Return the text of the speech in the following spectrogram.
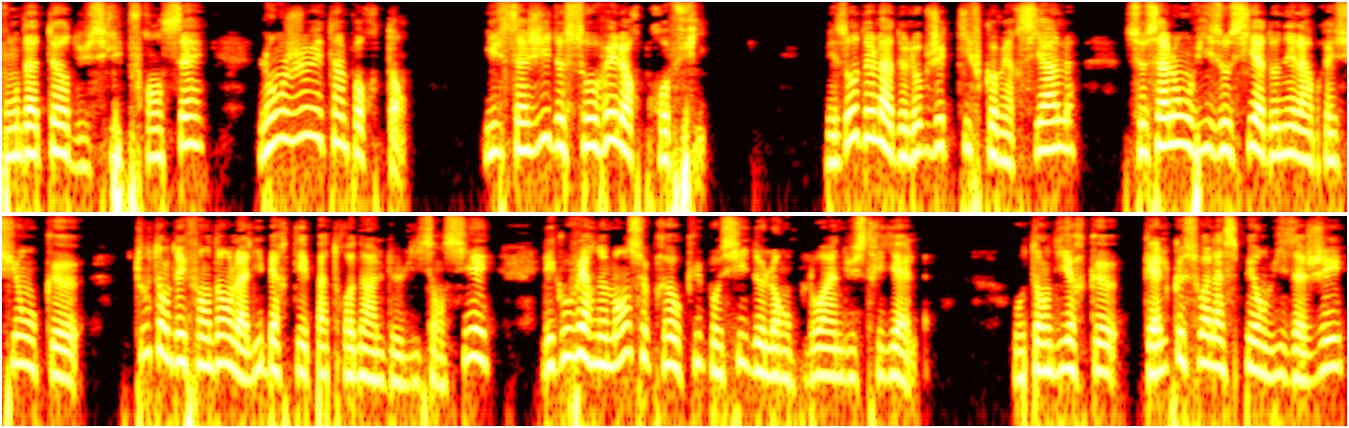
fondateur du slip français, l'enjeu est important. Il s'agit de sauver leurs profits. Mais au-delà de l'objectif commercial, ce salon vise aussi à donner l'impression que, tout en défendant la liberté patronale de licencier, les gouvernements se préoccupent aussi de l'emploi industriel. Autant dire que, quel que soit l'aspect envisagé,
